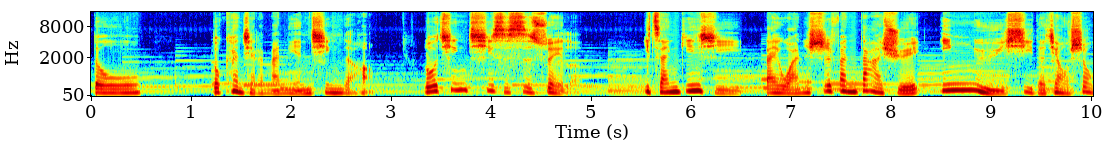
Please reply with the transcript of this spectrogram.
都都看起来蛮年轻的哈。罗青七十四岁了，一张惊喜。台湾师范大学英语系的教授，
